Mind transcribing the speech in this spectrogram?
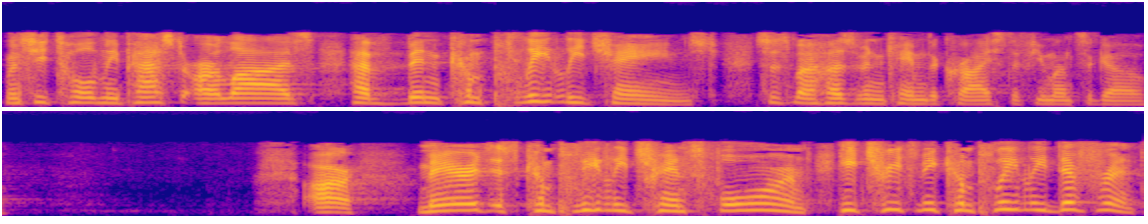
When she told me, Pastor, our lives have been completely changed since my husband came to Christ a few months ago. Our marriage is completely transformed. He treats me completely different.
